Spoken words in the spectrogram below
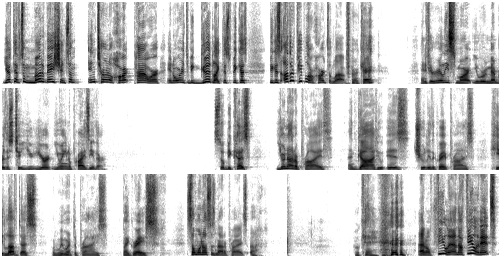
You have to have some motivation, some internal heart power in order to be good like this because, because other people are hard to love, okay? And if you're really smart, you will remember this too. You, you're, you ain't a prize either. So, because you're not a prize, and God, who is truly the great prize, He loved us when we weren't the prize by grace. Someone else is not a prize. Ugh. Okay. I don't feel it. I'm not feeling it.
